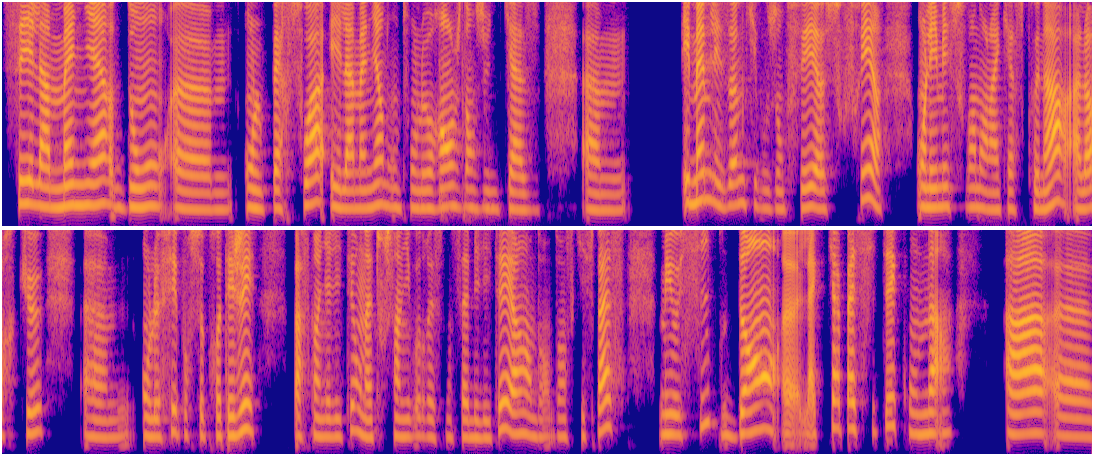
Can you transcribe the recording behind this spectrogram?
c'est la manière dont on le perçoit et la manière dont on le range dans une case. Et même les hommes qui vous ont fait euh, souffrir, on les met souvent dans la case connard, alors que euh, on le fait pour se protéger. Parce qu'en réalité, on a tous un niveau de responsabilité hein, dans, ce qui se passe, mais aussi dans euh, la capacité qu'on a à,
